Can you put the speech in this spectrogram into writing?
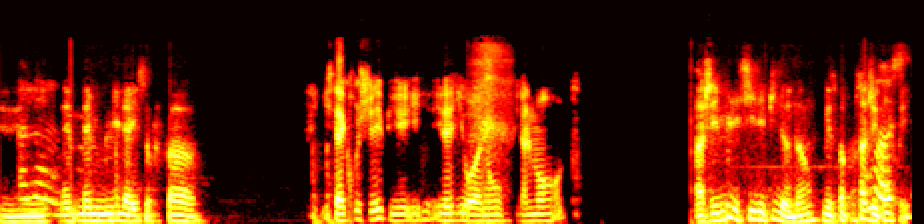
Et Ah non. même, même lui là, il sauve pas. Il s'est accroché, puis il a dit, oh non, finalement, Ah, j'ai vu les 6 épisodes, hein, mais c'est pas pour ça que j'ai compris. aussi.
